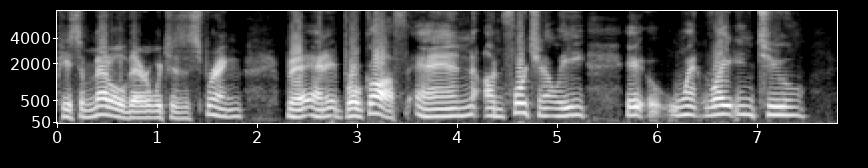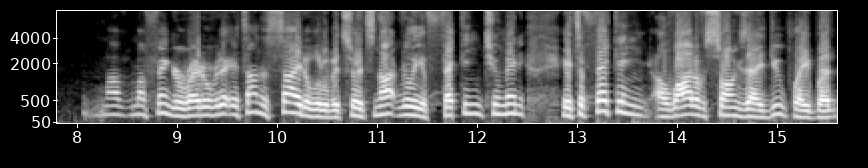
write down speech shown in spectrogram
piece of metal there, which is a spring, and it broke off. And unfortunately, it went right into my, my finger right over there. It's on the side a little bit, so it's not really affecting too many. It's affecting a lot of songs that I do play, but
